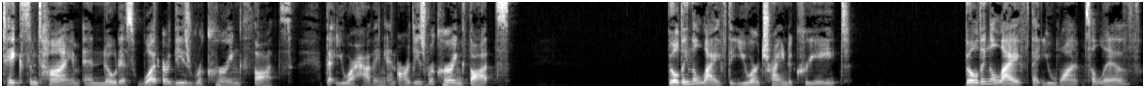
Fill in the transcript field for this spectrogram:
Take some time and notice what are these recurring thoughts that you are having? And are these recurring thoughts building the life that you are trying to create? Building a life that you want to live?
